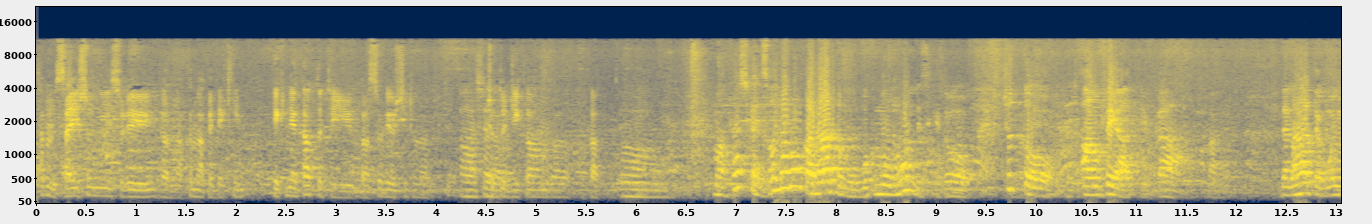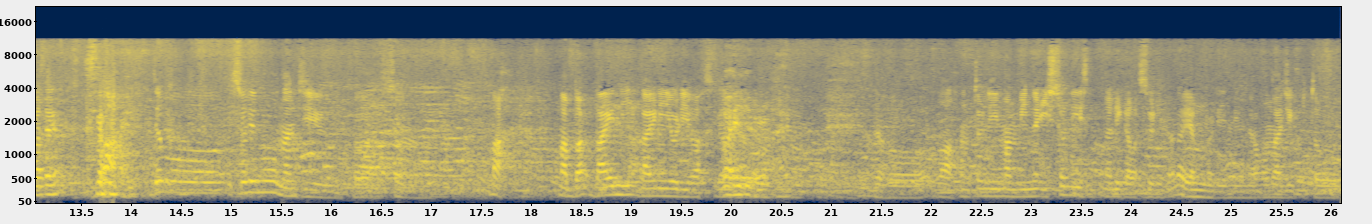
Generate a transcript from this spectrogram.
多分最初にそれがなかなかできできなかったというかそれを知らなくてちょっと時間がかかって。うん。まあ確かにそんなもんかなとも僕も思うんですけどちょっとアンフェアっていうかはい。だなって思いません？まあ、でも、それもなんていうか、そのまあ、まあ、ば倍に倍によりますが、まあ、本当に、まあ、みんな一緒に何かをするなら、やっぱりみんな同じことを、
